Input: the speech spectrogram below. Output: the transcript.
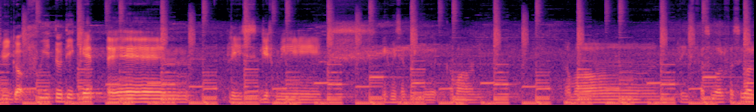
We got free two ticket and please give me give me something good come on. Come on. Please first goal first goal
